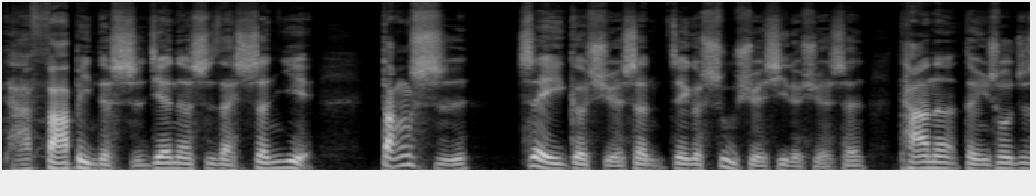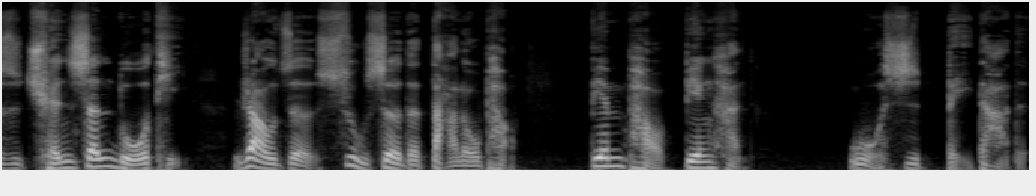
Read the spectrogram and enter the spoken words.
他发病的时间呢是在深夜。当时这一个学生，这个数学系的学生，他呢等于说就是全身裸体，绕着宿舍的大楼跑，边跑边喊：“我是北大的，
